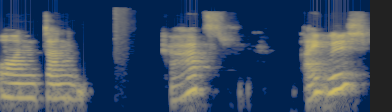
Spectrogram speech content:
Und dann gab es eigentlich,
